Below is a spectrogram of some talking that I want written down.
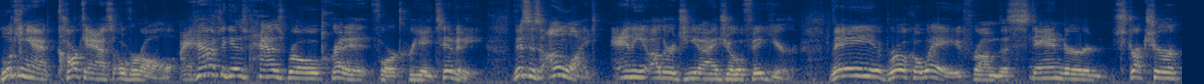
Looking at Carcass overall, I have to give Hasbro credit for creativity. This is unlike any other G.I. Joe figure. They broke away from the standard structure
